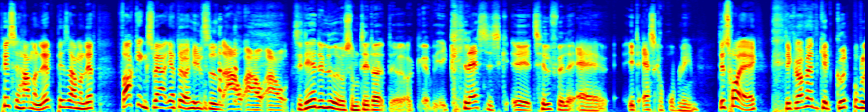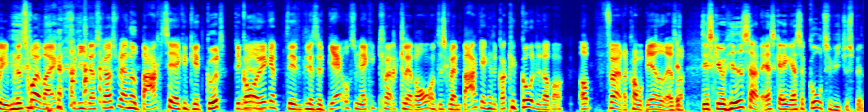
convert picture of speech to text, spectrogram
pisse hammer let, pisse hammer let. Fucking svært, jeg dør hele tiden. Au, au, au. Så det her, det lyder jo som det, der er et klassisk øh, tilfælde af et Asger-problem. Det tror jeg ikke. Det kan godt være, at det er et get good-problem, men det tror jeg bare ikke. Fordi der skal også være noget bark til, at jeg kan get good. Det går Ja. jo ikke, at det bliver et bjerg, som jeg kan kla- klatre over. Det skal være en bark, jeg kan, godt kan gå lidt op, op før der kommer bjerget. Altså. Det skal jo hedde sig, at Asger ikke er så god til videospil.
